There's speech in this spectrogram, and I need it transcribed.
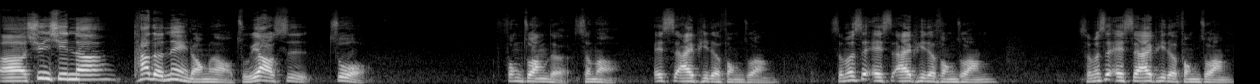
呃，讯息呢，它的内容哦，主要是做封装的，什么 SIP 的封装？什么是 SIP 的封装？什么是 SIP 的封装？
